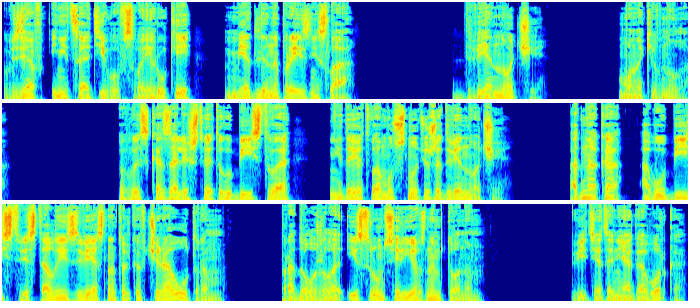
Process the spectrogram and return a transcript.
взяв инициативу в свои руки, медленно произнесла «Две ночи». Мона кивнула. «Вы сказали, что это убийство не дает вам уснуть уже две ночи. Однако об убийстве стало известно только вчера утром», продолжила Исрун серьезным тоном. «Ведь это не оговорка?»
